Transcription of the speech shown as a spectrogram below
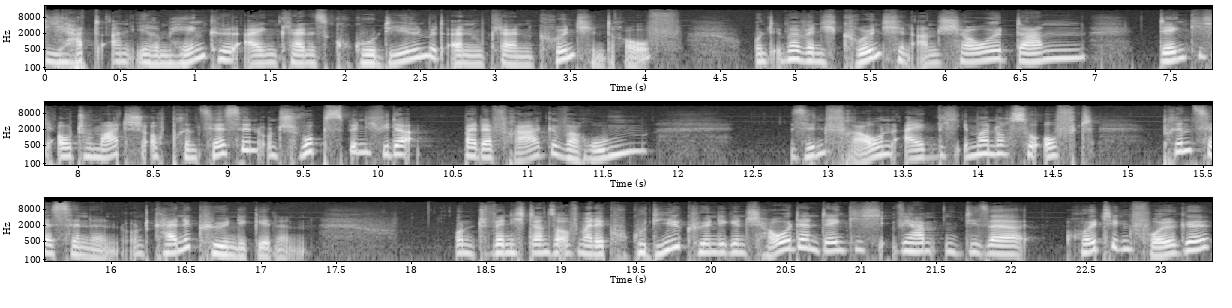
Die hat an ihrem Henkel ein kleines Krokodil mit einem kleinen Krönchen drauf. Und immer wenn ich Krönchen anschaue, dann denke ich automatisch auch Prinzessin und schwupps bin ich wieder bei der Frage, warum sind Frauen eigentlich immer noch so oft Prinzessinnen und keine Königinnen? Und wenn ich dann so auf meine Krokodilkönigin schaue, dann denke ich, wir haben in dieser heutigen Folge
